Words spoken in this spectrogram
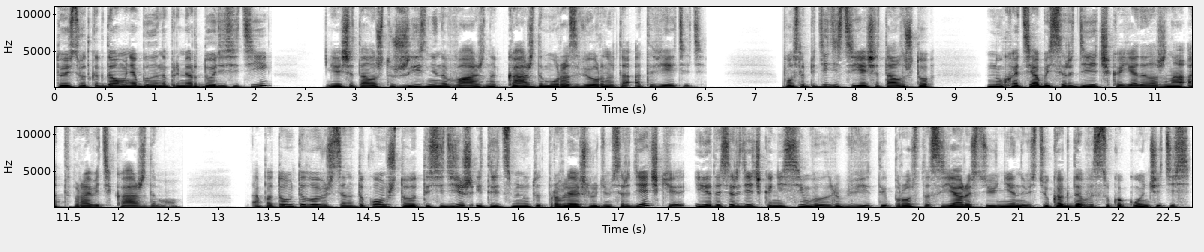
То есть вот когда у меня было, например, до 10, я считала, что жизненно важно каждому развернуто ответить. После 50 я считала, что ну хотя бы сердечко я должна отправить каждому. А потом ты ловишься на таком, что ты сидишь и 30 минут отправляешь людям сердечки, и это сердечко не символ любви, ты просто с яростью и ненавистью, когда вы, сука, кончитесь.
